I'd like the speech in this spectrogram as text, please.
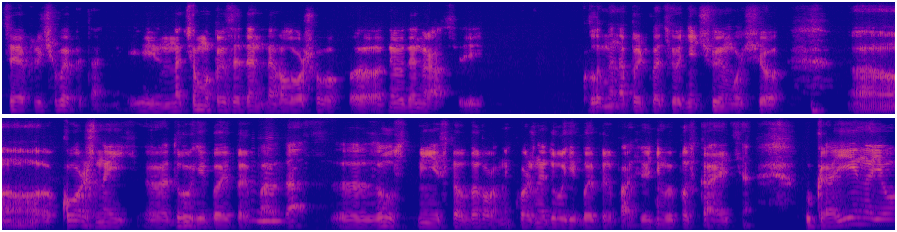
це ключове питання. І на цьому президент наголошував е, не один раз. І коли ми, наприклад, сьогодні чуємо, що кожний другий боєприпас, Мгм. да, з- з уст міністра оборони, кожний другий боєприпас сьогодні випускається Україною.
